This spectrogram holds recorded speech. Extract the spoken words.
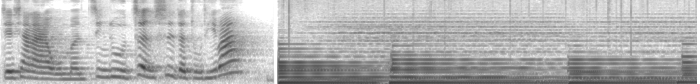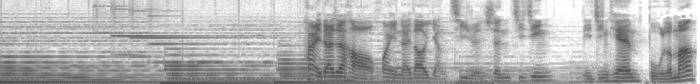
接下来我们进入正式的主题吧。嗨，大家好，欢迎来到氧气人生基金。你今天补了吗？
